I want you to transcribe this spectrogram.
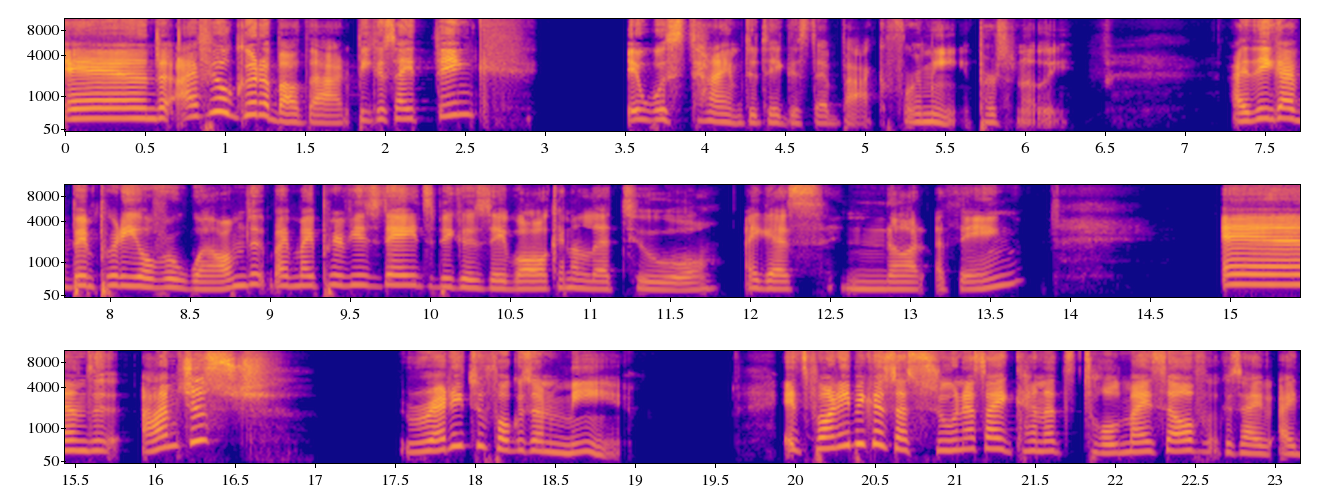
And I feel good about that because I think it was time to take a step back for me personally. I think I've been pretty overwhelmed by my previous dates because they've all kind of led to, I guess, not a thing. And I'm just ready to focus on me. It's funny because as soon as I kind of told myself, because I, I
